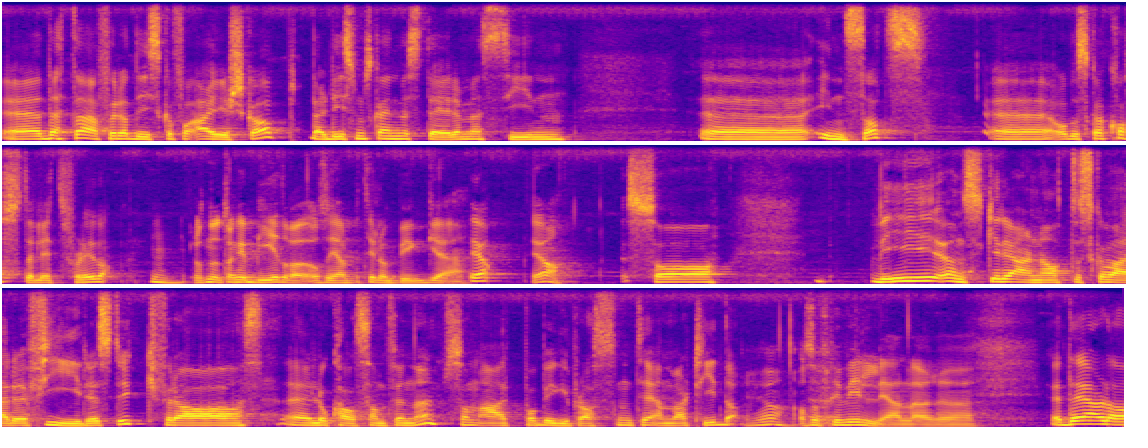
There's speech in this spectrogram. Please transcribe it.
Eh, Dette er for at de skal få eierskap. Det er de som skal investere med sin eh, innsats. Eh, og det skal koste litt for dem, da. Mm. Du tenker bidra og hjelpe til å bygge Ja. Ja. Så vi ønsker gjerne at det skal være fire stykk fra eh, lokalsamfunnet som er på byggeplassen til enhver tid. Ja. Altså frivillige, eller eh, Det er da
